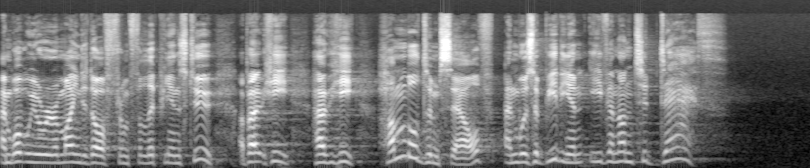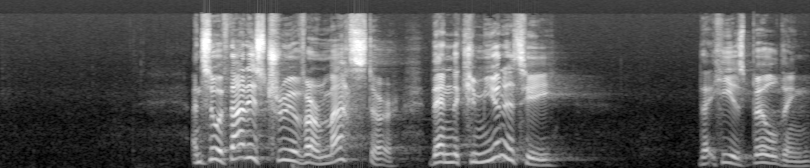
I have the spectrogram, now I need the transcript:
And what we were reminded of from Philippians 2 about he, how he humbled himself and was obedient even unto death. And so, if that is true of our Master, then the community that he is building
